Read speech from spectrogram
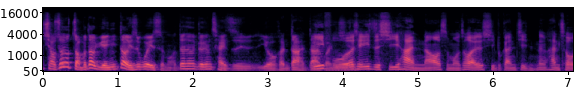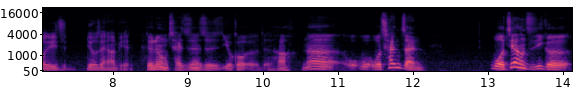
小时候找不到原因，到底是为什么？但是那个跟材质有很大很大的关系。衣服，而且一直吸汗，然后什么之后来就洗不干净，那个汗臭就一直留在那边。对，那种材质真的是有够恶的。好，那我我我参展，我这样子一个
